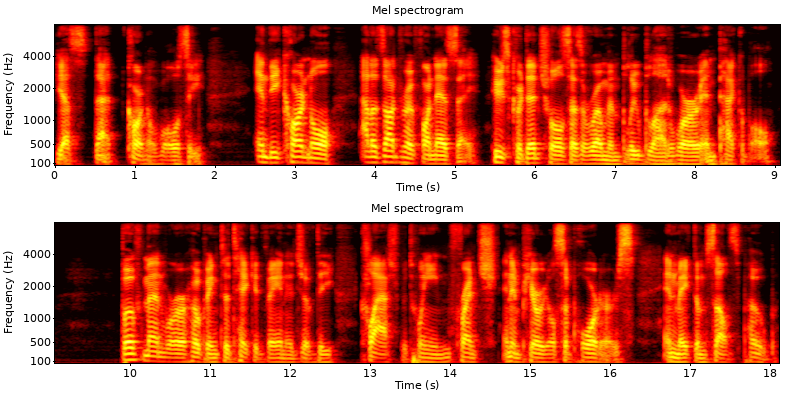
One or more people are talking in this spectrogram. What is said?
yes, that Cardinal Wolsey, and the Cardinal Alessandro Farnese, whose credentials as a Roman blue blood were impeccable. Both men were hoping to take advantage of the clash between French and imperial supporters and make themselves pope.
